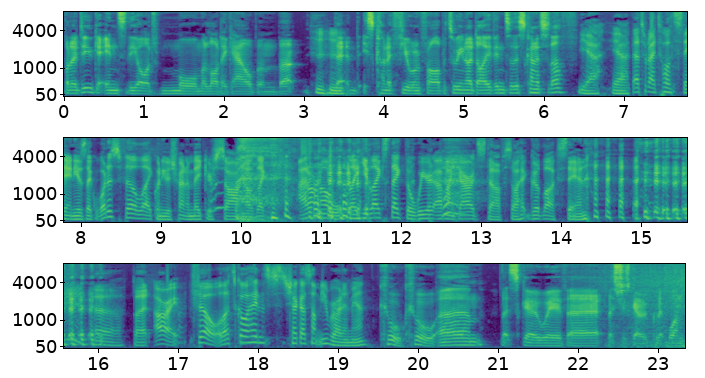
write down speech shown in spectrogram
But I do get into the odd more melodic album, but th- it's kind of few and far between. I dive into this kind of stuff. yeah, yeah. That's what I told Stan. He was like, what is Phil like when he was trying to make your song? I was like, I don't know. Like, he likes like the weird avant garde stuff. So good luck, Stan. uh, but all right, Phil, let's go ahead and check out something you brought in, man. Cool, cool. Um, let's go with uh, let's just go with clip one.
